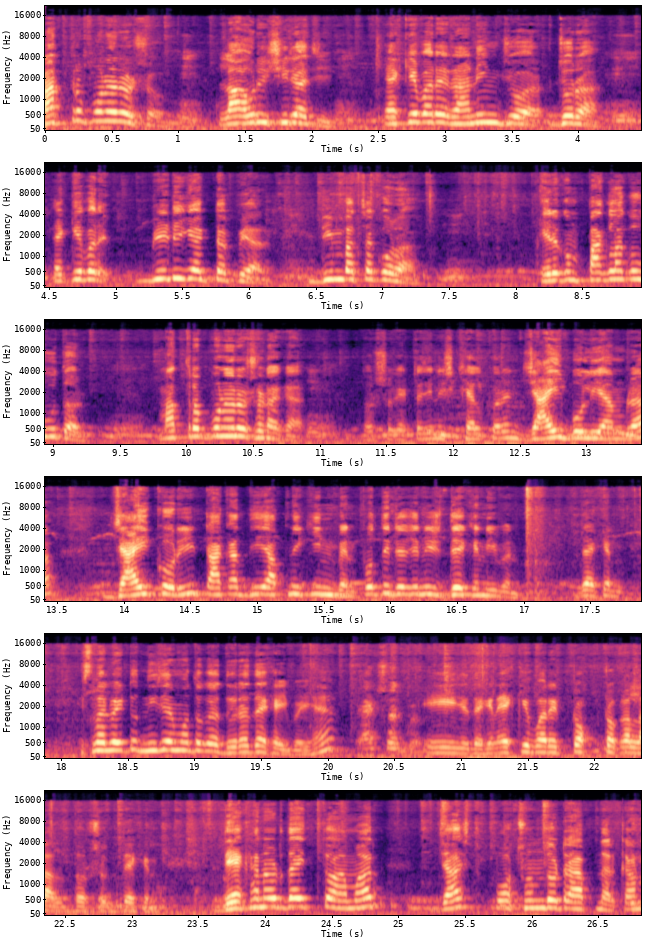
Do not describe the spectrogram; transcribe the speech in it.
মাত্র পনেরোশো। লাহোরি সিরাজি। একেবারে রানিং জোড়া। একেবারে ব্রিডিং একটা পেয়ার ডিম বাচ্চা করা। এরকম পাগলা কবুতর। মাত্র পনেরোশো টাকা। দর্শক একটা জিনিস খেয়াল করেন যাই বলি আমরা যাই করি টাকা দিয়ে আপনি কিনবেন প্রতিটা জিনিস দেখে নেবেন। দেখেন ইসমাইল ভাই একটু নিজের মতো করে ধরে দেখাই ভাই হ্যাঁ? এই যে দেখেন একেবারে টকটকা লাল দর্শক দেখেন। দেখানোর দায়িত্ব আমার জাস্ট পছন্দটা আপনার কারণ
